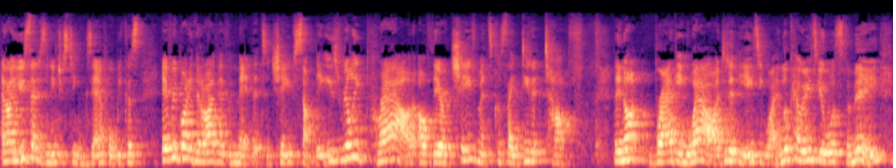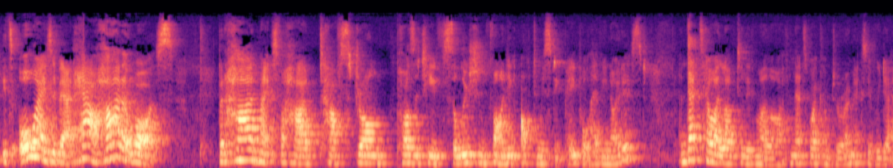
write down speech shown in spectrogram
And I use that as an interesting example because everybody that I've ever met that's achieved something is really proud of their achievements because they did it tough. They're not bragging, wow, I did it the easy way and look how easy it was for me. It's always about how hard it was. But hard makes for hard, tough, strong, positive, solution finding, optimistic people. Have you noticed? And that's how I love to live my life, and that's why I come to Romax every day.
